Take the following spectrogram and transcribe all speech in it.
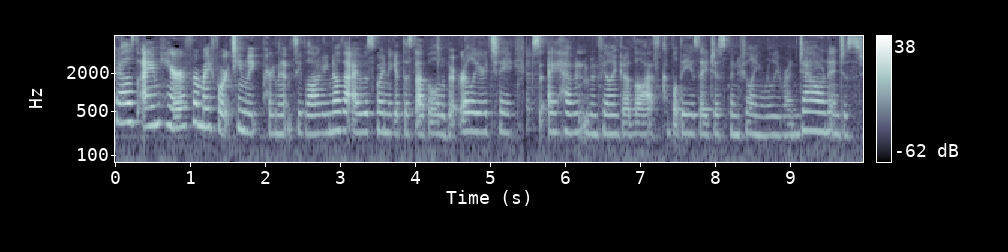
girls, I am here for my 14 week pregnancy vlog. I know that I was going to get this up a little bit earlier today. but I haven't been feeling good the last couple days. I've just been feeling really run down and just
